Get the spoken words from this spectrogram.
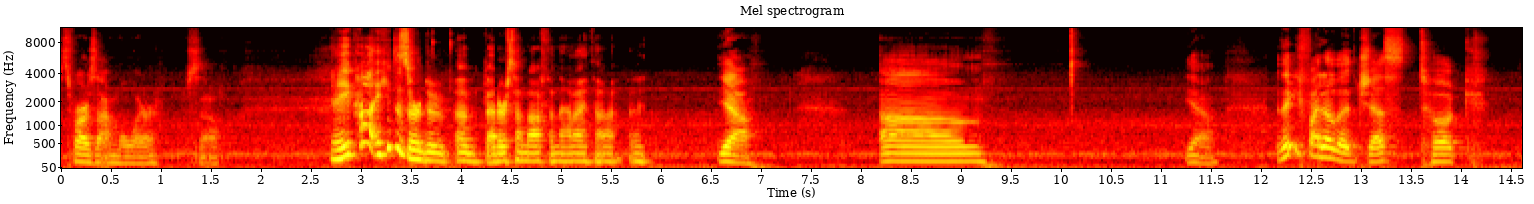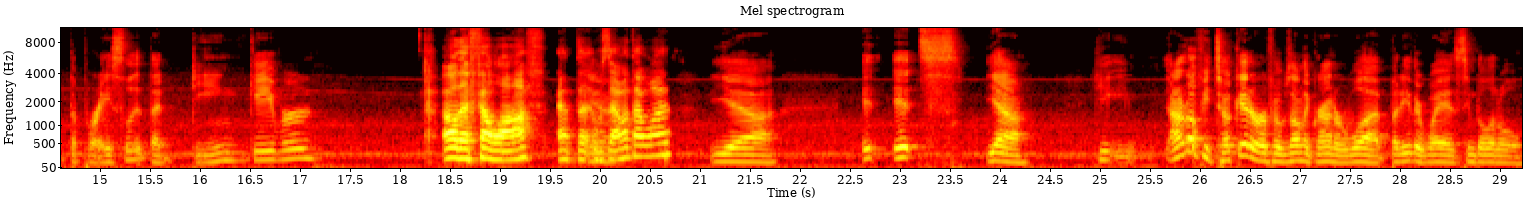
as far as I'm aware. So. Yeah, he probably he deserved a, a better send off than that. I thought. But... Yeah. Um. Yeah, and then you find out that Jess took the bracelet that Dean gave her. Oh, that fell off at the. Yeah. Was that what that was? Yeah. It it's yeah. He I don't know if he took it or if it was on the ground or what, but either way, it seemed a little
